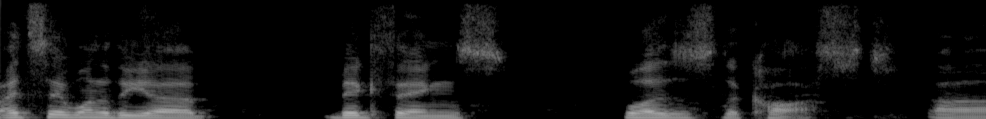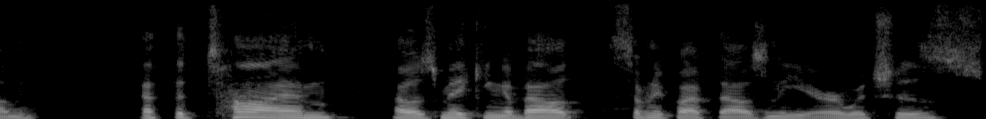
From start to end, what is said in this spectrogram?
I'd say one of the uh, big things was the cost. Um, at the time, I was making about seventy five thousand a year, which is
